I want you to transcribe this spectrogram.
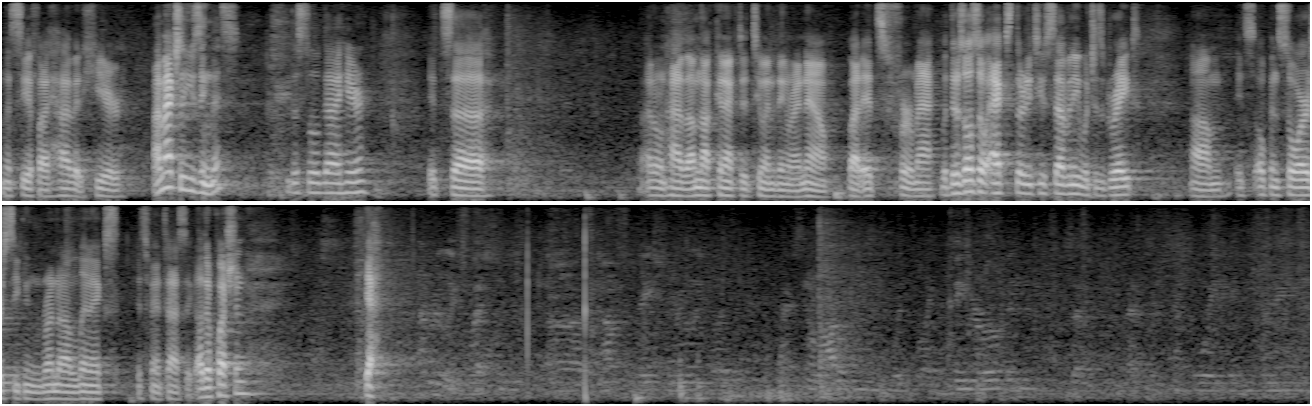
Let's see if I have it here. I'm actually using this, this little guy here. It's uh, I don't have. I'm not connected to anything right now, but it's for Mac. But there's also X3270, which is great. Um, it's open source. You can run it on Linux. It's fantastic. Other question? Yeah. Not really a question, just, uh, observation really, but I've seen a lot of them with like finger open, so that's a simple way to get information.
